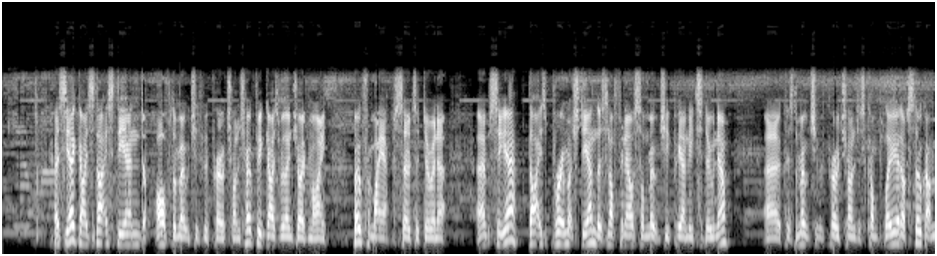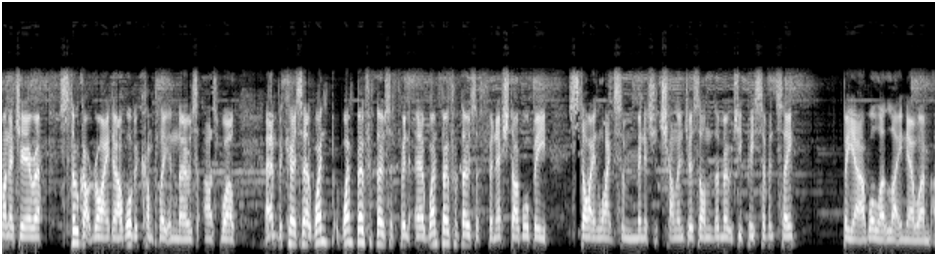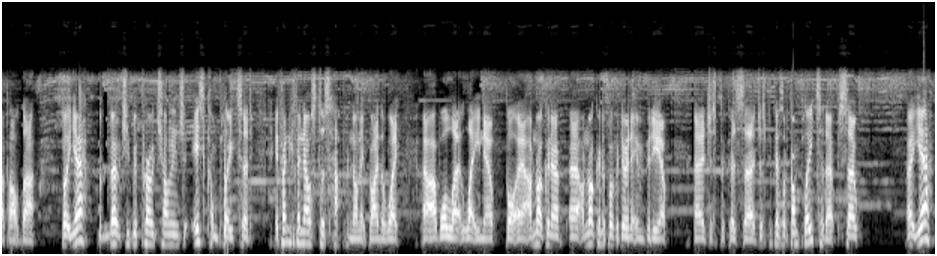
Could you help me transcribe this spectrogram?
Uh, so yeah, guys, that is the end of the MotoGP Pro Challenge. Hopefully you guys will enjoyed my both of my episodes of doing it. Um, so yeah, that is pretty much the end. There's nothing else on MotoGP I need to do now. Because uh, the MotoGP Pro Challenge is completed. I've still got Managera, still got Rider. I will be completing those as well. Um, because uh, when when both of those are uh, when both of those are finished, I will be starting like some miniature challenges on the MotoGP 17. But yeah, I will let, let you know um, about that. But yeah, the MotoGP Pro Challenge is completed. If anything else does happen on it, by the way, uh, I will let, let you know. But uh, I'm not gonna uh, I'm not gonna bother doing it in video, uh, just because just because I've completed it. So yeah,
